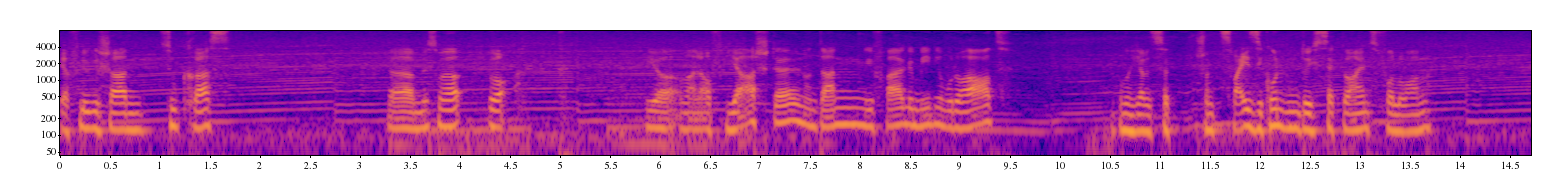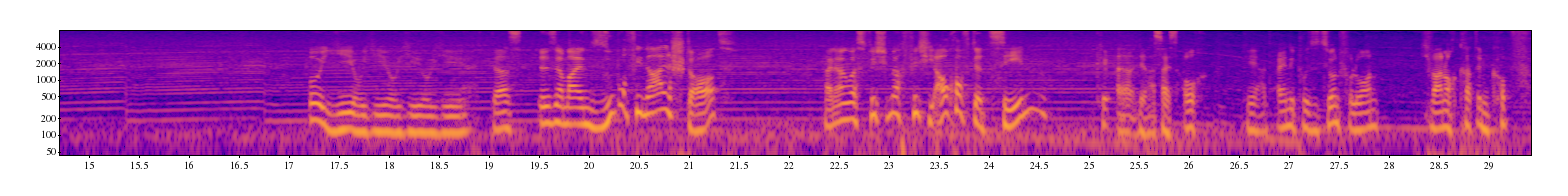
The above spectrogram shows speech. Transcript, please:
der Flügelschaden zu krass. Da müssen wir oh, hier mal auf Ja stellen und dann die Frage Medium oder Hard. Guck mal, ich habe jetzt schon zwei Sekunden durch Sektor 1 verloren. Oh je, oh je, oh je, oh je. Das ist ja mal ein super Finalstart. Keine Ahnung, was Fischi macht. Fischi auch auf der 10. Okay, äh, was heißt auch? Okay, hat eine Position verloren. Ich war noch gerade im Kopf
